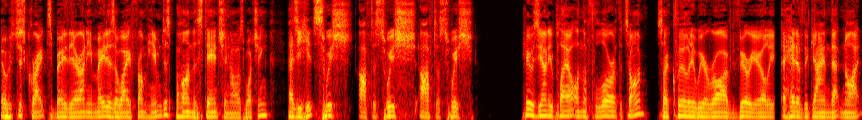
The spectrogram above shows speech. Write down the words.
It was just great to be there, only meters away from him, just behind the stanchion I was watching, as he hit swish after swish after swish. He was the only player on the floor at the time, so clearly we arrived very early ahead of the game that night.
